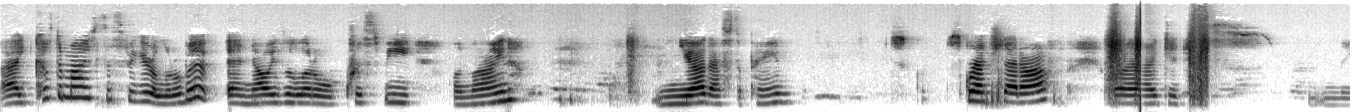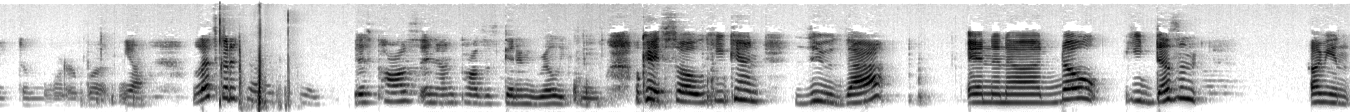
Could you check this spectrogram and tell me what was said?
I customized this figure a little bit, and now he's a little crispy on mine. Yeah, that's the pain. Scratch that off. But I could just make them water. But yeah, let's go to this pause and unpause is getting really cool. Okay, so he can do that, and then uh, no, he doesn't. I mean,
